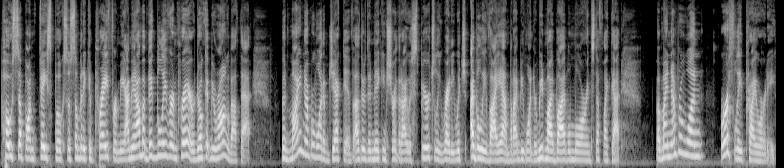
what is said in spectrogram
posts up on Facebook so somebody could pray for me. I mean, I'm a big believer in prayer. Don't get me wrong about that. But my number one objective, other than making sure that I was spiritually ready, which I believe I am, but I'd be wanting to read my Bible more and stuff like that. But my number one earthly priority,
